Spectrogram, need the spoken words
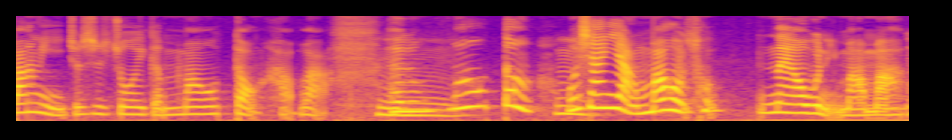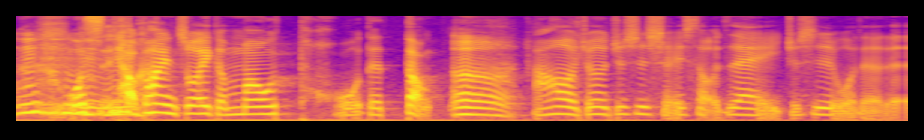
帮你就是做一个猫洞，好不好？他说猫洞，我想养猫。我说那要问你妈妈，我只要帮你做一个猫头的洞。嗯，然后就就是随手在就是我的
